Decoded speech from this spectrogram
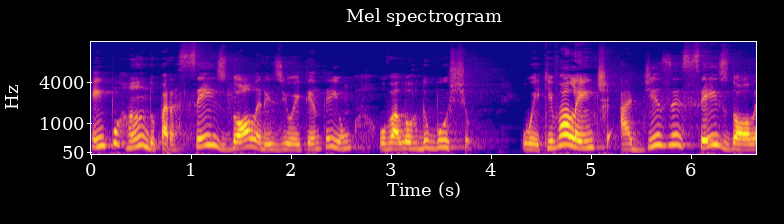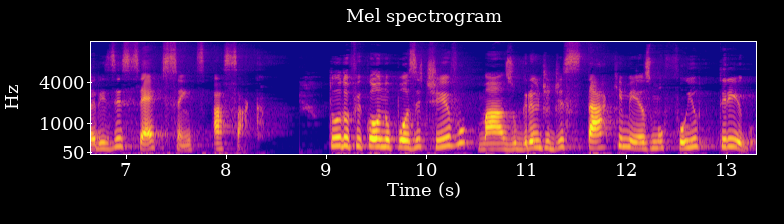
empurrando para 6 dólares e 81 o valor do bushel, o equivalente a 16 dólares e 7 cents a saca. Tudo ficou no positivo, mas o grande destaque mesmo foi o trigo,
